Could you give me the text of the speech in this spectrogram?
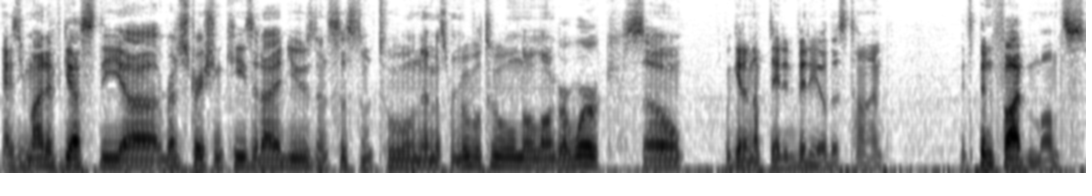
as you might have guessed, the uh, registration keys that I had used on System Tool and MS Removal Tool no longer work, so we get an updated video this time. It's been five months.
